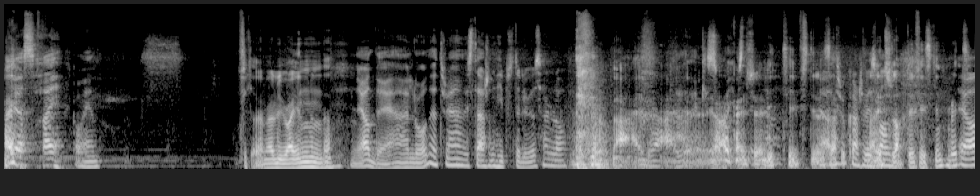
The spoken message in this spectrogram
Hei. Yes, hei, kom inn. Fikk jeg den lua inn, men det Ja, det er lov, det, tror jeg. Hvis det er sånn hipsterlue, så er det lov. Nei, det er, ikke så ja, hipster. kanskje litt hipster. Ja, jeg tror kanskje hvis er litt man- slapp i fisken blitt. Ja,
